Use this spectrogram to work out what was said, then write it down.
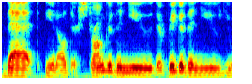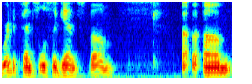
that, you know, they're stronger than you, they're bigger than you, you are defenseless against them. Uh, uh um,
